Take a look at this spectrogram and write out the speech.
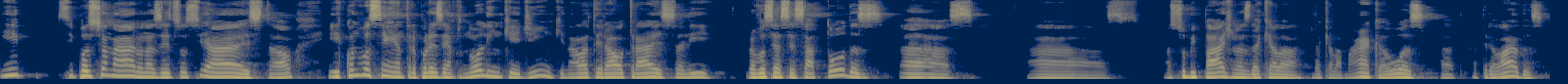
e se posicionaram nas redes sociais tal. E quando você entra, por exemplo, no LinkedIn, que na lateral traz ali para você acessar todas as, as, as, subpáginas daquela, daquela marca ou as atreladas,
